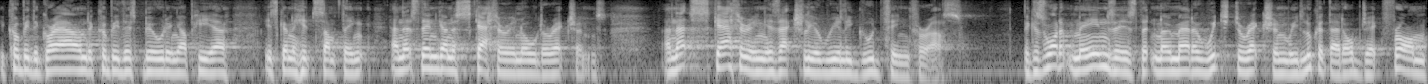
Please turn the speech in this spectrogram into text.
It could be the ground, it could be this building up here. It's going to hit something, and it's then going to scatter in all directions. And that scattering is actually a really good thing for us. Because what it means is that no matter which direction we look at that object from,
